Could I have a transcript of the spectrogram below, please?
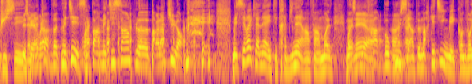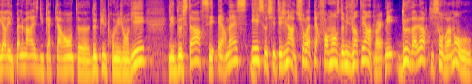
Puis c'est la nature de votre métier. C'est pas un métier simple euh, par nature. Mais, c'est vrai que l'année a été très binaire. Hein. Enfin, moi, moi ce qui me frappe euh, beaucoup, c'est un peu marketing. Mais quand vous regardez le palmarès du CAC 40 euh, depuis le 1er janvier, les deux stars, c'est Hermès et Société Générale sur la performance 2021. Mais deux valeurs qui sont vraiment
